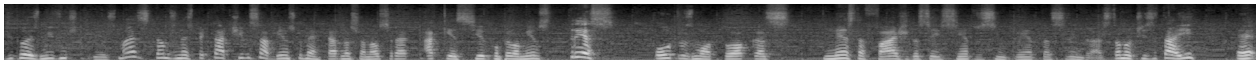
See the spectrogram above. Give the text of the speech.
de 2023. Mas estamos na expectativa e sabemos que o mercado nacional será aquecido com pelo menos três outras motocas nesta faixa das 650 cilindradas. Então a notícia está aí, é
